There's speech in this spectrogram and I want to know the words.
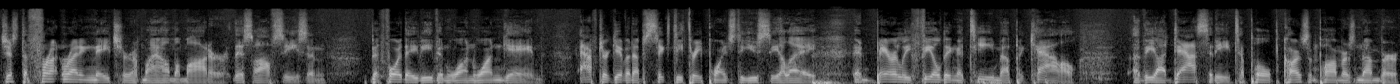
Just the front running nature of my alma mater this offseason before they've even won one game after giving up 63 points to UCLA and barely fielding a team up at Cal. Uh, the audacity to pull Carson Palmer's number.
